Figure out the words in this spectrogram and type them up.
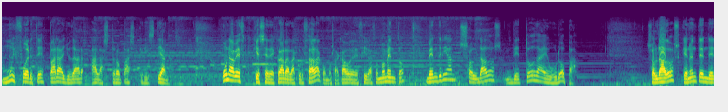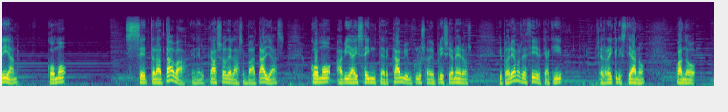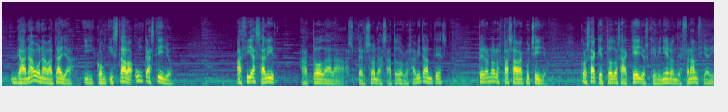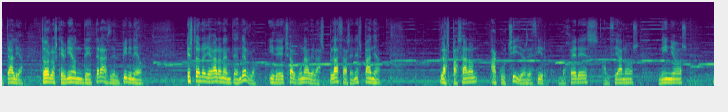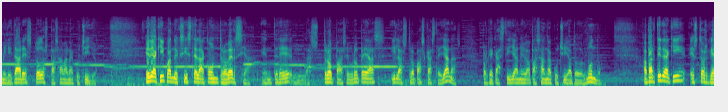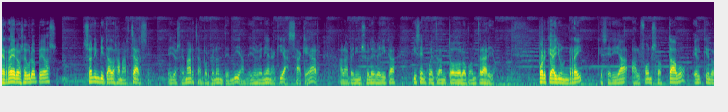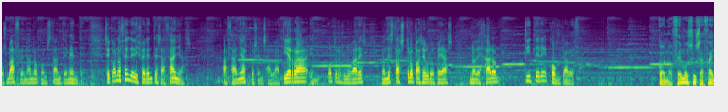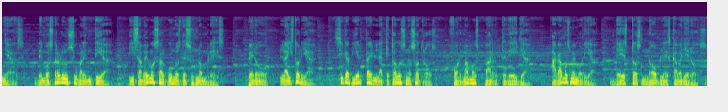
muy fuerte para ayudar a las tropas cristianas. Una vez que se declara la cruzada, como os acabo de decir hace un momento, vendrían soldados de toda Europa. Soldados que no entenderían cómo se trataba en el caso de las batallas, cómo había ese intercambio incluso de prisioneros y podríamos decir que aquí el rey cristiano, cuando ganaba una batalla y conquistaba un castillo, hacía salir a todas las personas, a todos los habitantes, pero no los pasaba a cuchillo, cosa que todos aquellos que vinieron de Francia, de Italia, todos los que vinieron detrás del Pirineo, esto no llegaron a entenderlo. Y de hecho algunas de las plazas en España las pasaron a cuchillo, es decir, mujeres, ancianos, niños, militares, todos pasaban a cuchillo. He de aquí cuando existe la controversia entre las tropas europeas y las tropas castellanas, porque Castilla no iba pasando a cuchillo a todo el mundo. A partir de aquí, estos guerreros europeos son invitados a marcharse. Ellos se marchan porque no entendían, ellos venían aquí a saquear a la península ibérica y se encuentran todo lo contrario. Porque hay un rey que sería Alfonso VIII, el que los va frenando constantemente. Se conocen de diferentes hazañas, hazañas pues en Salvatierra, en otros lugares donde estas tropas europeas no dejaron títere con cabeza. Conocemos sus hazañas, demostraron su valentía y sabemos algunos de sus nombres, pero la historia sigue abierta en la que todos nosotros formamos parte de ella. Hagamos memoria de estos nobles caballeros.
